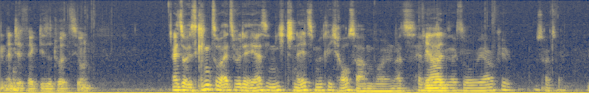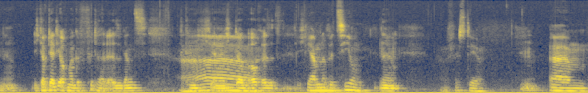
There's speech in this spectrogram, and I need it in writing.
im Endeffekt, die Situation. Also es klingt so, als würde er sie nicht schnellstmöglich raushaben wollen. Als hätte Ja. er gesagt so, ja, okay, ist halt so. Ja. Ich glaube, der hat die auch mal gefüttert, also ganz. kann ich, Ah. ich glaube auch, also. Ich, Die haben eine Beziehung. Ja. Verstehe. ja. Ähm,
